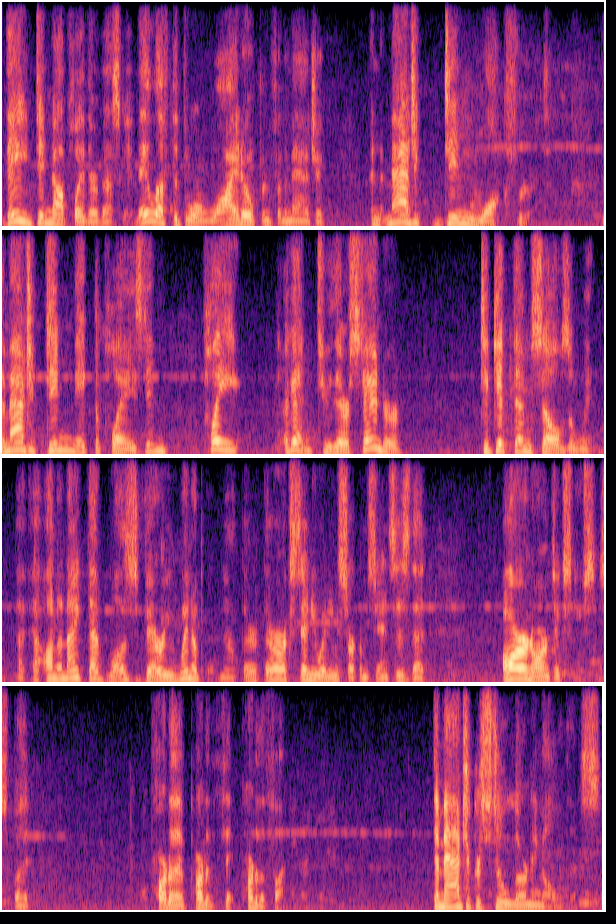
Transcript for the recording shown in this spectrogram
they did not play their best game. They left the door wide open for the Magic, and the Magic didn't walk through it the Magic didn't make the plays, didn't play again to their standard to get themselves a win uh, on a night that was very winnable. Now there there are extenuating circumstances that are and aren't excuses, but part of the part of the th- part of the fun. The Magic are still learning all of this,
